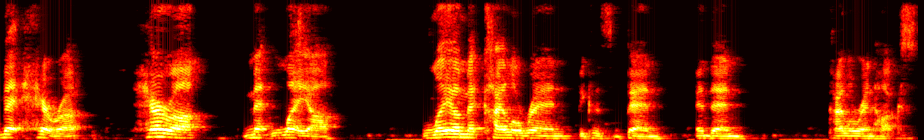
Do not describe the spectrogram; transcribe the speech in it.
met Hera. Hera met Leia. Leia met Kylo Ren because Ben, and then Kylo Ren Hux.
